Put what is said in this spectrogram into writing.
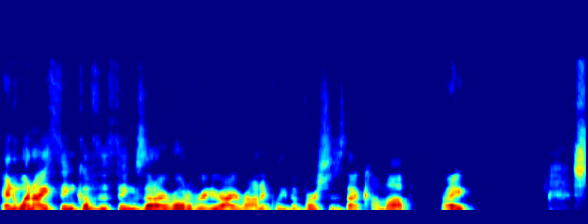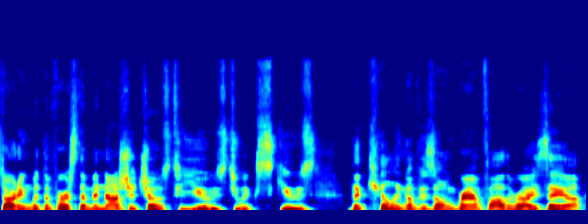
And when I think of the things that I wrote over here, ironically, the verses that come up, right? starting with the verse that Menashe chose to use to excuse the killing of his own grandfather Isaiah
